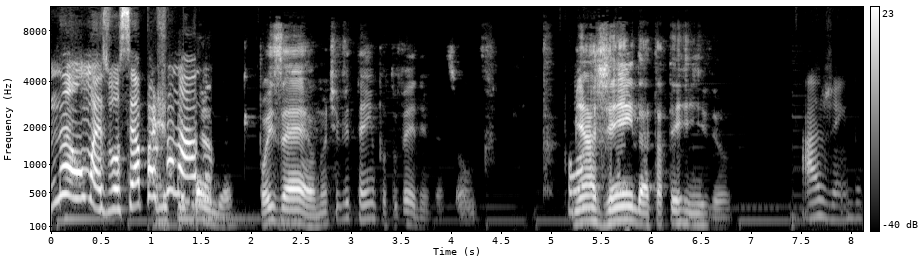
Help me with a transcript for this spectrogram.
Não, mas você é apaixonado. Pois é, eu não tive tempo, tu vê, Lívia? Sou- Minha agenda tá terrível. Agenda.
